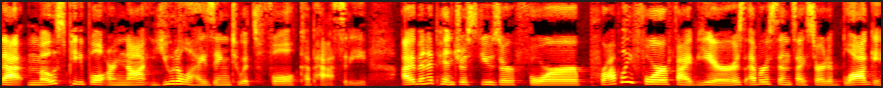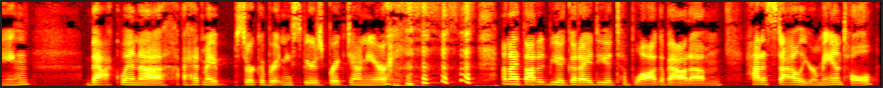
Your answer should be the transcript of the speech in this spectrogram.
that most people are not utilizing to its full capacity. I've been a Pinterest user for probably four or five years, ever since I started blogging back when uh, I had my circa Britney Spears breakdown year. and I thought it'd be a good idea to blog about um, how to style your mantle.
